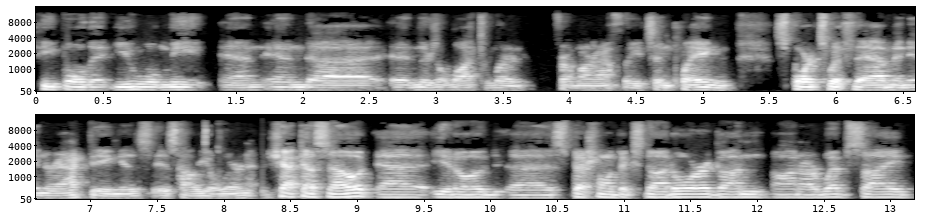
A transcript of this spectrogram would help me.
people that you will meet and and uh and there's a lot to learn from our athletes and playing sports with them and interacting is, is how you'll learn it. Check us out at, you know, uh, specialolympics.org on, on our website.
